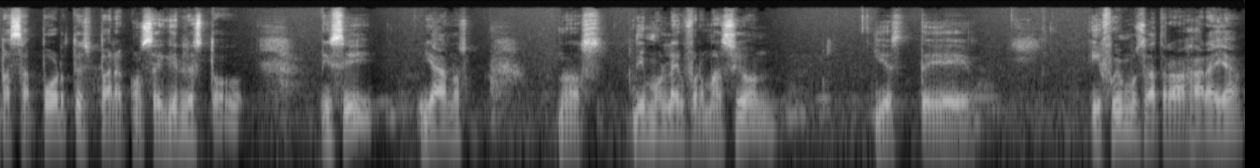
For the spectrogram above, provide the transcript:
pasaportes para conseguirles todo y sí ya nos nos dimos la información y este y fuimos a trabajar allá.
